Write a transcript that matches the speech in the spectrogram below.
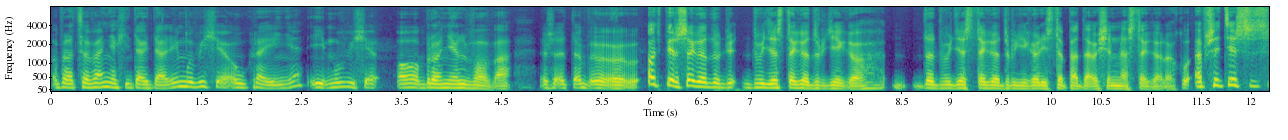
opracowaniach i tak dalej mówi się o Ukrainie i mówi się you. O obronie Lwowa, że to było od 1 do 22 do 22 listopada 18 roku. A przecież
